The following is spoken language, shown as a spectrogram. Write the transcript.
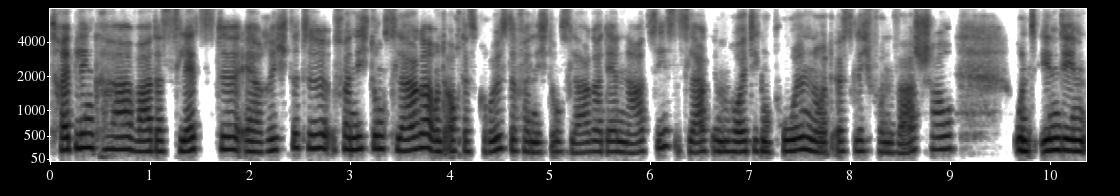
Treblinka war das letzte errichtete Vernichtungslager und auch das größte Vernichtungslager der Nazis. Es lag im heutigen Polen nordöstlich von Warschau und in den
